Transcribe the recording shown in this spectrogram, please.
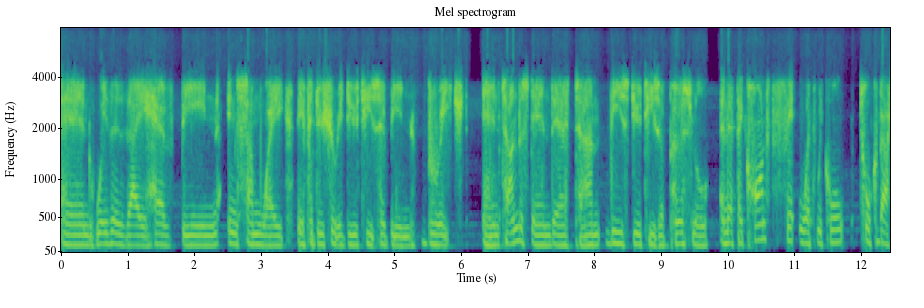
and whether they have been, in some way, their fiduciary duties have been breached. And to understand that um, these duties are personal and that they can't fit what we call talk about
